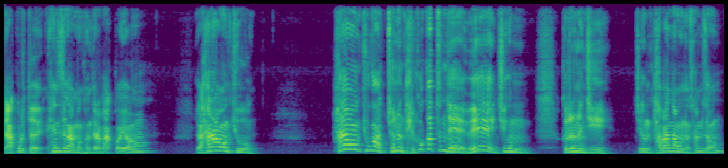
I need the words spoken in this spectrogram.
야쿠르트 핸승 한번 건드려 봤고요. 이거 하나원 큐. 하나원 큐가 저는 될 것 같은데 왜 지금 그러는지 지금 답 안 나오는 삼성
